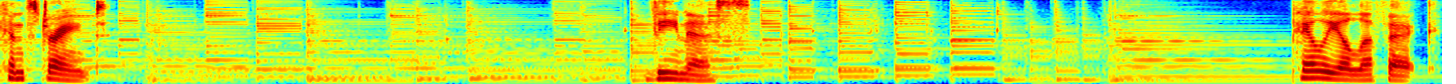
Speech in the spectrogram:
Constraint. Venus Paleolithic.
